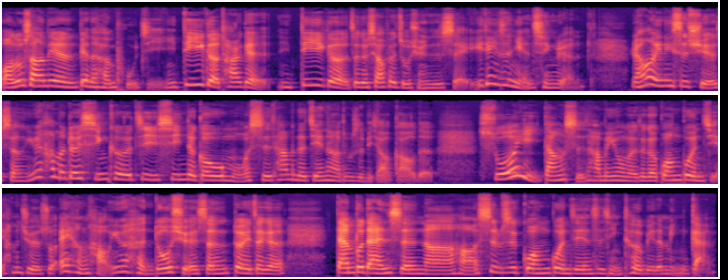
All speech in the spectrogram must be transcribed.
网络商店变得很普及，你第一个 target，你第一个这个消费族群是谁？一定是年轻人，然后一定是学生，因为他们对新科技、新的购物模式，他们的接纳度是比较高的。所以当时他们用了这个光棍节，他们觉得说，哎，很好，因为很多学生对这个单不单身啊，哈，是不是光棍这件事情特别的敏感。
